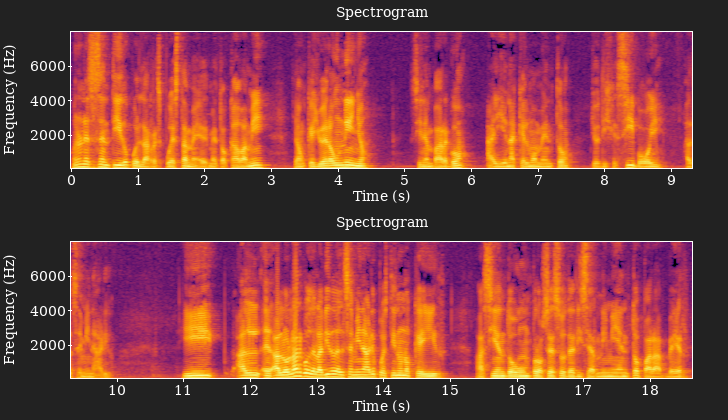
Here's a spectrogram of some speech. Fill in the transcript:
Bueno, en ese sentido, pues la respuesta me, tocaba a mí, y aunque yo era un niño, sin embargo, ahí en aquel momento yo dije, sí voy al seminario. Y eh, a lo largo de la vida del seminario, pues tiene uno que ir haciendo un proceso de discernimiento para ver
